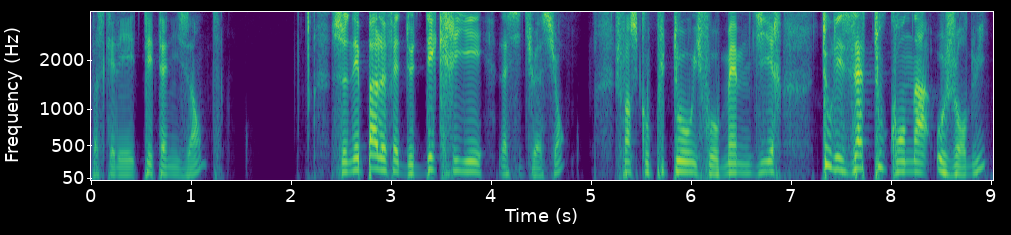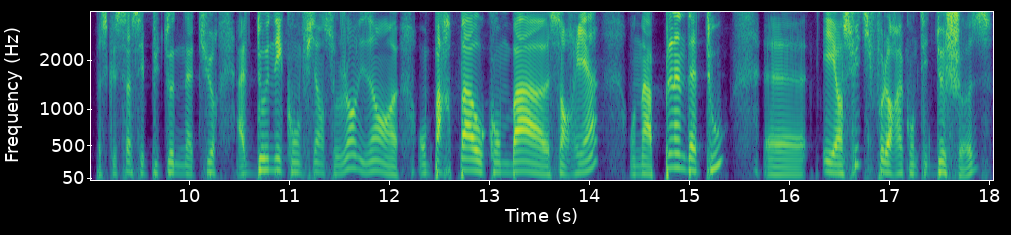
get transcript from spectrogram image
parce qu'elle est tétanisante. Ce n'est pas le fait de décrier la situation. Je pense qu'au plutôt, il faut même dire tous les atouts qu'on a aujourd'hui, parce que ça, c'est plutôt de nature à donner confiance aux gens en disant euh, on part pas au combat euh, sans rien, on a plein d'atouts. Euh, et ensuite, il faut leur raconter deux choses.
